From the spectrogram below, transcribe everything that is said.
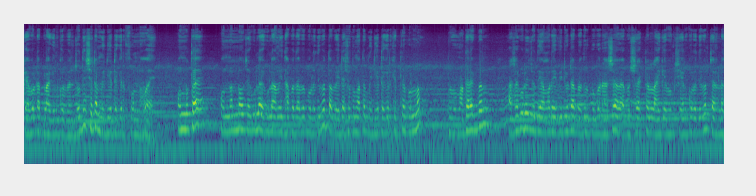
কেবলটা প্লাগ ইন করবেন। যদি সেটা মিডিয়াটেকের ফোন হয়। অন্যথায় অন্যান্য যেগুলো, এগুলো আমি ধাপে ধাপে বলে দেবো। তবে এটা শুধুমাত্র মিডিয়াটেকের ক্ষেত্রে বললাম তো মাথায় রাখবেন, আশা করি যদি আমার এই ভিডিওটা আপনাদের উপকারে আসে, অবশ্যই একটা লাইক এবং শেয়ার করে দেবেন। চ্যানেলটা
